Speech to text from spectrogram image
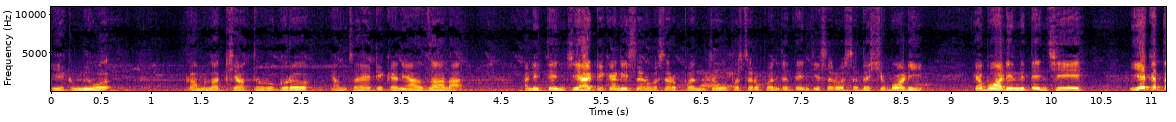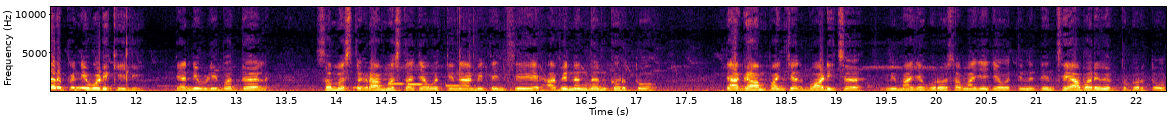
एकमेव कमलाक्ष अतुर गुरव यांचा या ठिकाणी आज आला. आणि त्यांची ह्या ठिकाणी सर्व सरपंच उपसरपंच त्यांची सर्व सदस्य बॉडी या बॉडीने त्यांची एकतर्फी निवड केली. त्या निवडीबद्दल समस्त ग्रामस्थाच्या वतीनं आम्ही त्यांचे अभिनंदन करतो. त्या ग्रामपंचायत बॉडीचं मी माझ्या गुरु समाजाच्या वतीनं त्यांचे आभार व्यक्त करतो.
